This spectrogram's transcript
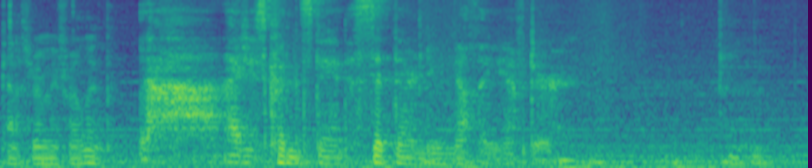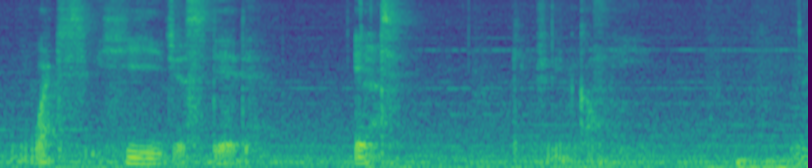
kind of threw me for a loop. I just couldn't stand to sit there and do nothing after mm-hmm. what he just did. It. You shouldn't even call me. Yeah.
